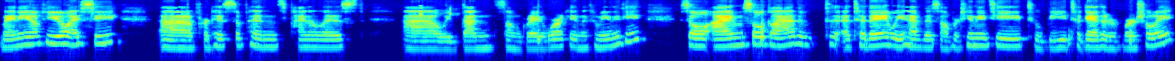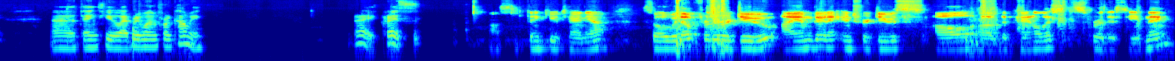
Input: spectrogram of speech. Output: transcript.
many of you, I see, uh, participants, panelists. Uh, we've done some great work in the community. So I'm so glad to, today we have this opportunity to be together virtually. Uh, thank you, everyone, for coming. All right, Chris. Awesome. Thank you, Tanya. So without further ado, I am going to introduce all of the panelists for this evening.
